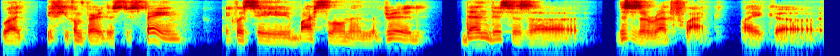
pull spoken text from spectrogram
But if you compare this to Spain, like let's say Barcelona and Madrid, then this is a this is a red flag. Like uh,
